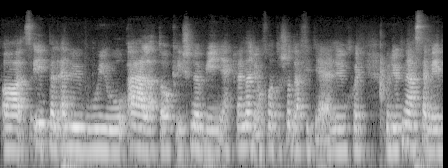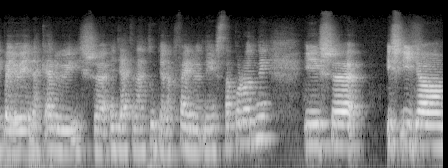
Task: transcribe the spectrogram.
az éppen előbújó állatok és növényekre nagyon fontos odafigyelnünk, hogy, hogy ők ne a szemétbe jöjjenek elő is, egyáltalán tudjanak fejlődni és szaporodni. És és így a,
